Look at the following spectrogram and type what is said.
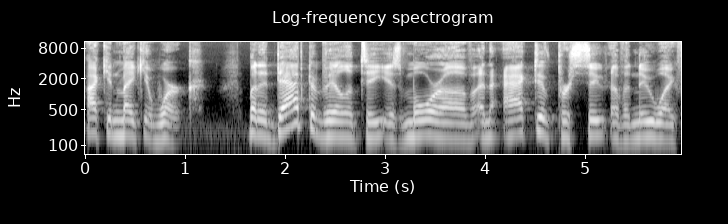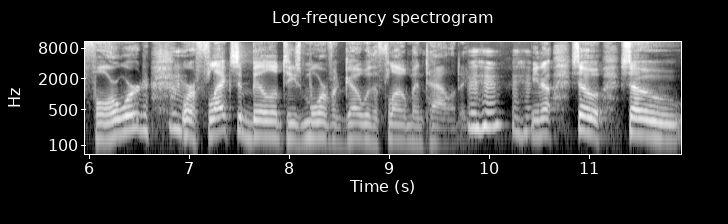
I can make it work. But adaptability is more of an active pursuit of a new way forward, mm-hmm. where flexibility is more of a go with the flow mentality. Mm-hmm, mm-hmm. You know, so so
